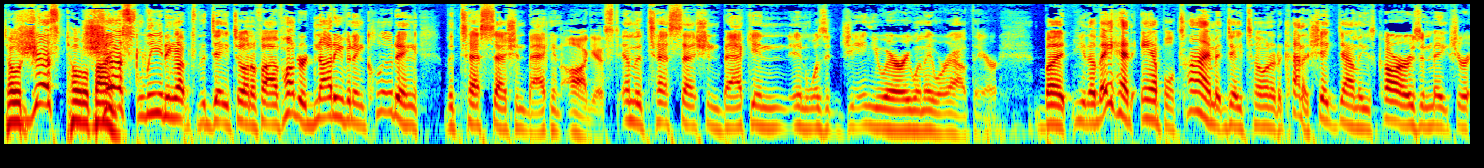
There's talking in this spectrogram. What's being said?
Total, just total time. just leading up to the Daytona 500, not even including the test session back in August and the test session back in in was it January when they were out there. But, you know, they had ample time at Daytona to kind of shake down these cars and make sure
